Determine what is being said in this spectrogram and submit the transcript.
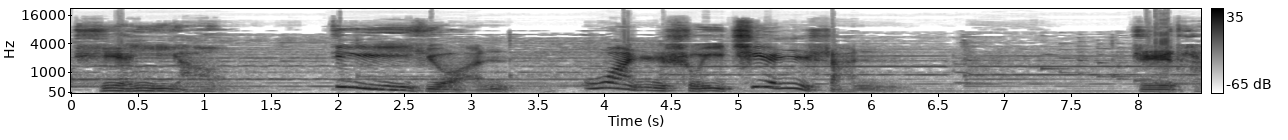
天遥地远，万水千山，知他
